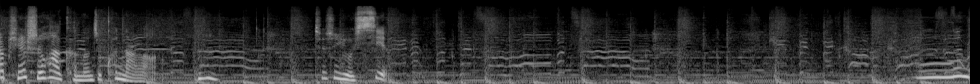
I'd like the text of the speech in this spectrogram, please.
要平时的话，可能就困难了。嗯，就是有戏。嗯，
